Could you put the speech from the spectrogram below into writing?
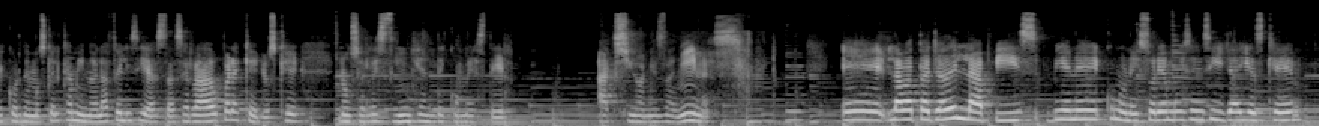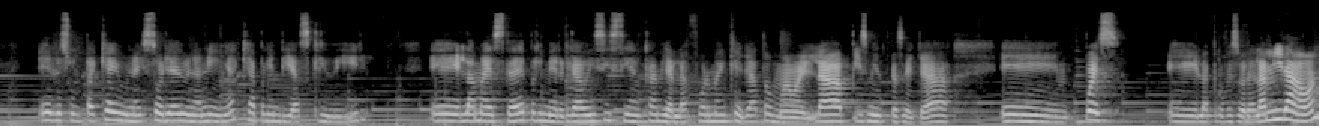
Recordemos que el camino a la felicidad está cerrado para aquellos que no se restringen de cometer acciones dañinas. Eh, la batalla del lápiz viene con una historia muy sencilla y es que eh, resulta que hay una historia de una niña que aprendía a escribir. Eh, la maestra de primer grado insistía en cambiar la forma en que ella tomaba el lápiz mientras ella, pues, la profesora la miraba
